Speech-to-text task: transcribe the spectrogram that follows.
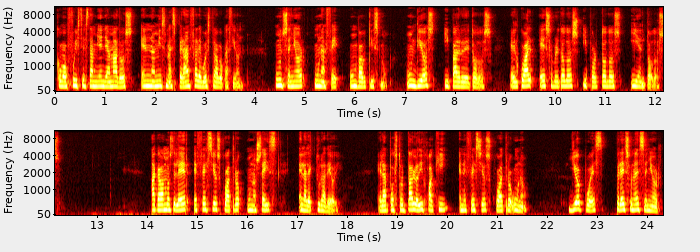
como fuisteis también llamados en una misma esperanza de vuestra vocación un Señor, una fe, un bautismo, un Dios y Padre de todos, el cual es sobre todos y por todos y en todos. Acabamos de leer Efesios 4, 1, 6 en la lectura de hoy. El apóstol Pablo dijo aquí, en Efesios 4, 1, Yo pues, preso en el Señor,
